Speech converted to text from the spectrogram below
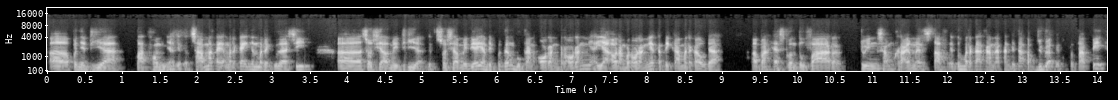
uh, penyedia platformnya gitu. Sama kayak mereka ingin meregulasi uh, sosial media gitu. Sosial media yang dipegang bukan orang per orangnya, ya orang per orangnya ketika mereka udah apa has gone too far doing some crime and stuff itu mereka akan akan ditangkap juga gitu tetapi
